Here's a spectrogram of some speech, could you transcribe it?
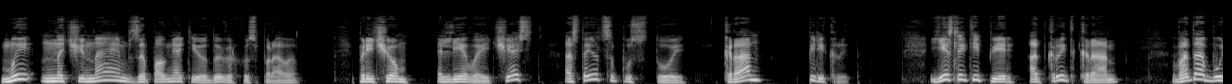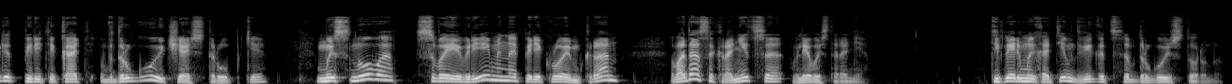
Мы начинаем заполнять ее доверху справа, причем левая часть остается пустой, кран перекрыт. Если теперь открыть кран, вода будет перетекать в другую часть трубки, мы снова своевременно перекроем кран, вода сохранится в левой стороне. Теперь мы хотим двигаться в другую сторону.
